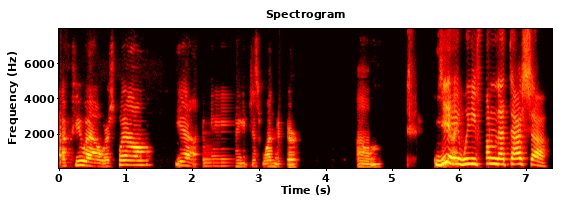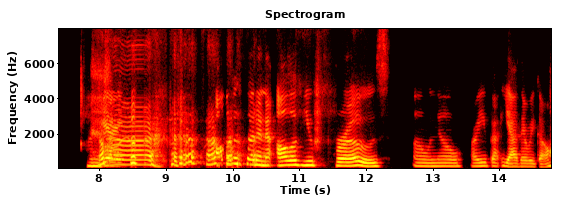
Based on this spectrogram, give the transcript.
A few hours. Well, yeah, I mean, you just wonder. Um, yeah, we found Natasha. Yeah. all of a sudden, all of you froze oh no, are you back? Yeah, there we go.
